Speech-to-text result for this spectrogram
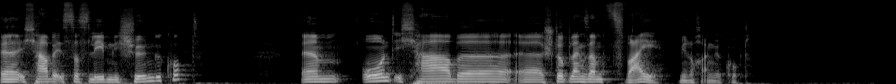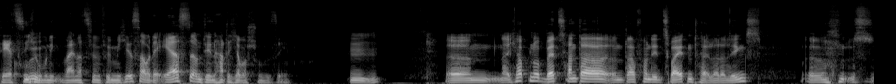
Äh, ich habe Ist das Leben nicht schön geguckt. Ähm, und ich habe äh, Stirb langsam 2 mir noch angeguckt. Der jetzt cool. nicht unbedingt ein Weihnachtsfilm für mich ist, aber der erste und den hatte ich aber schon gesehen. Mhm. Ähm, na, ich habe nur Bats Hunter und davon den zweiten Teil allerdings. Äh, es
